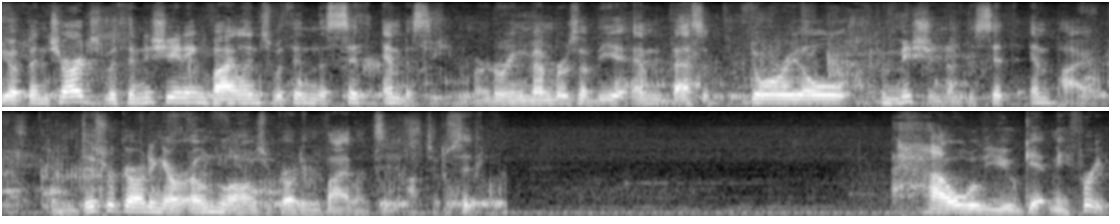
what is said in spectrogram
You have been charged with initiating violence within the Sith Embassy, murdering members of the Ambassadorial Commission of the Sith Empire, and disregarding our own laws regarding violence in Ahto City. How will you get me free?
